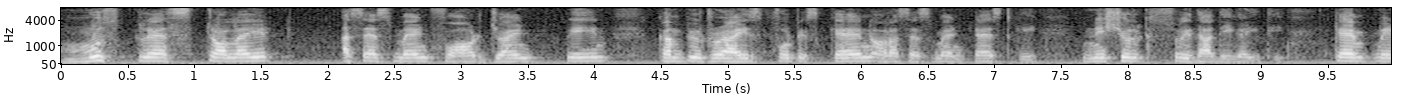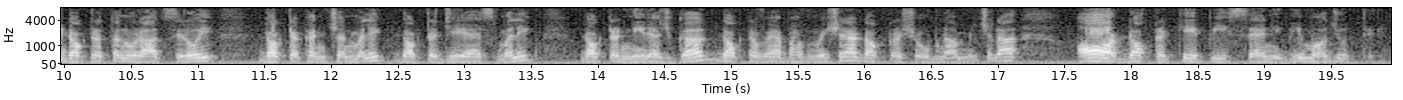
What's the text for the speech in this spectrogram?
musculoskeletal assessment for joint pain computerize foot scan और असेसमेंट टेस्ट की निशुल्क सुविधा दी गई थी। कैंप में doctor Tanuraj Sirohi, doctor Kanchan Malik, doctor J S Malik, doctor Neeraj Garg, doctor Vaibhav Mishra, doctor Shobhana Mishra और डॉक्टर के पी सैनी भी मौजूद थे।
